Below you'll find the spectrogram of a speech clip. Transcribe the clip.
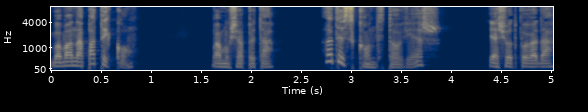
bo ma na patyku. Mamusia pyta. A ty skąd to wiesz? Jasiu odpowiada.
